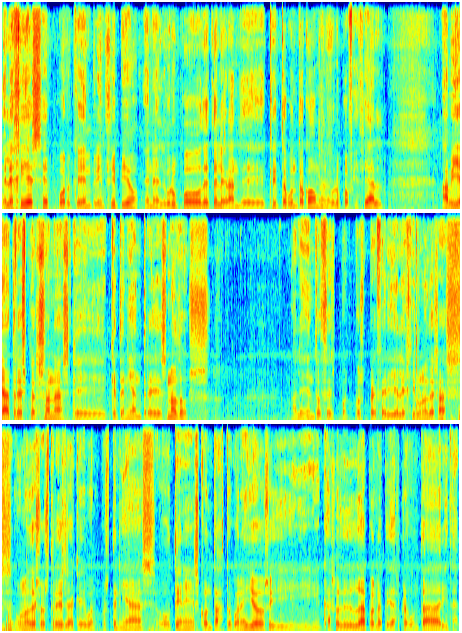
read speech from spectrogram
Elegí ese porque en principio en el grupo de Telegram de Crypto.com, en el grupo oficial, había tres personas que, que tenían tres nodos entonces, pues preferí elegir uno de, esas, uno de esos tres, ya que, bueno, pues tenías o tienes contacto con ellos y, en caso de duda, pues le podías preguntar y tal.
